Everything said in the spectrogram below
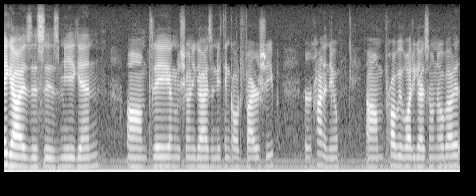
Hey guys, this is me again. Um, today I'm going to be showing you guys a new thing called Firesheep, or kind of new. Um, probably a lot of you guys don't know about it.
